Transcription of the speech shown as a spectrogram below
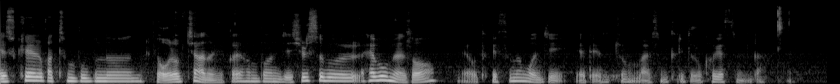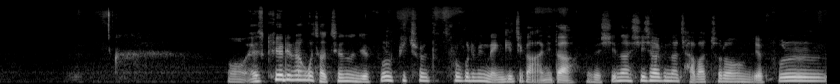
SQL 같은 부분은 그렇게 어렵지 않으니까요. 한번 이제 실습을 해보면서 네, 어떻게 쓰는 건지에 대해서 좀 말씀드리도록 하겠습니다. 어, SQL이라는 것 자체는 이제 Full Featured Programming Language가 아니다. 그래서 C나 C샵이나 자바처럼 이제 풀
